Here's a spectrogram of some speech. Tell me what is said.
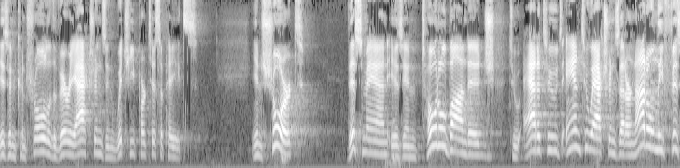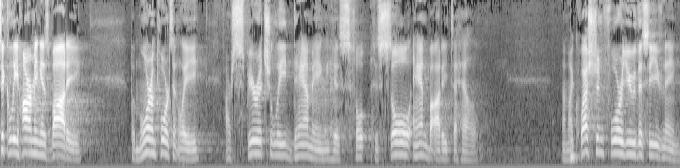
is in control of the very actions in which he participates. In short, this man is in total bondage to attitudes and to actions that are not only physically harming his body, but more importantly, are spiritually damning his soul, his soul and body to hell. Now, my question for you this evening,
